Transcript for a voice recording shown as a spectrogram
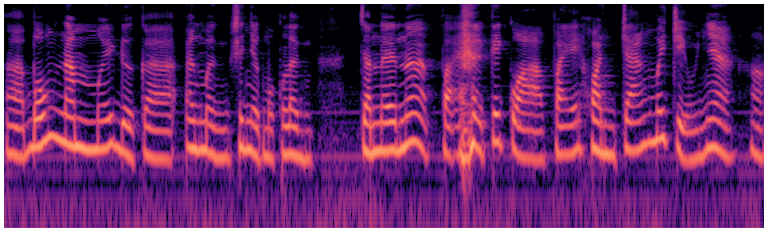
à, 4 năm mới được à, ăn mừng sinh nhật một lần. Cho nên á, phải cái quà phải hoành tráng mới chịu nha. À,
